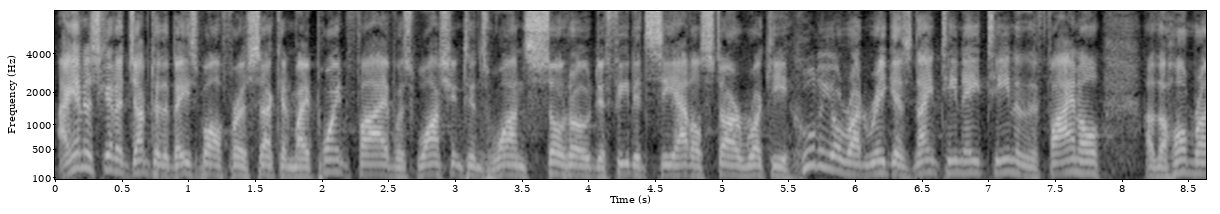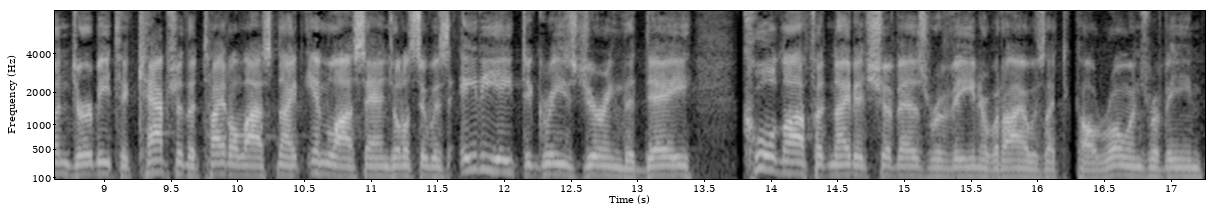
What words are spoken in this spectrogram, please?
I am just going to jump to the baseball for a second. My point five was Washington's Juan Soto defeated Seattle star rookie Julio Rodriguez 1918 in the final of the Home Run Derby to capture the title last night in Los Angeles. It was 88 degrees during the day, cooled off at night at Chavez Ravine, or what I always like to call Rowan's Ravine.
